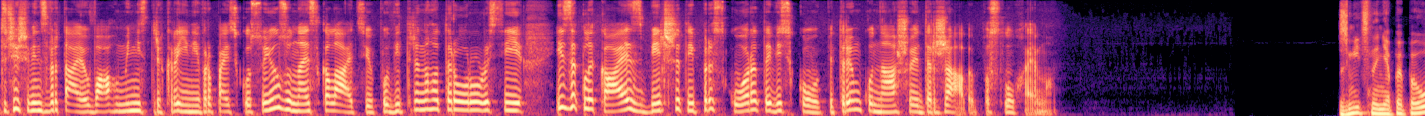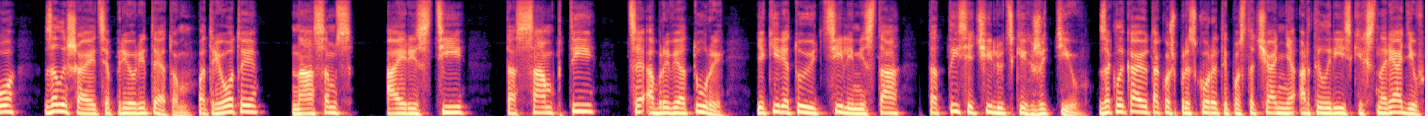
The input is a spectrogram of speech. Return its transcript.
Точніше, він звертає увагу міністрів країн Європейського союзу на ескалацію повітряного терору Росії і закликає збільшити і прискорити військову підтримку нашої держави. Послухаємо. Зміцнення ППО залишається пріоритетом. Патріоти, Насамс, Айріс Ті та САМП-Ті – це абревіатури, які рятують цілі міста та тисячі людських життів. Закликаю також прискорити постачання артилерійських снарядів,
